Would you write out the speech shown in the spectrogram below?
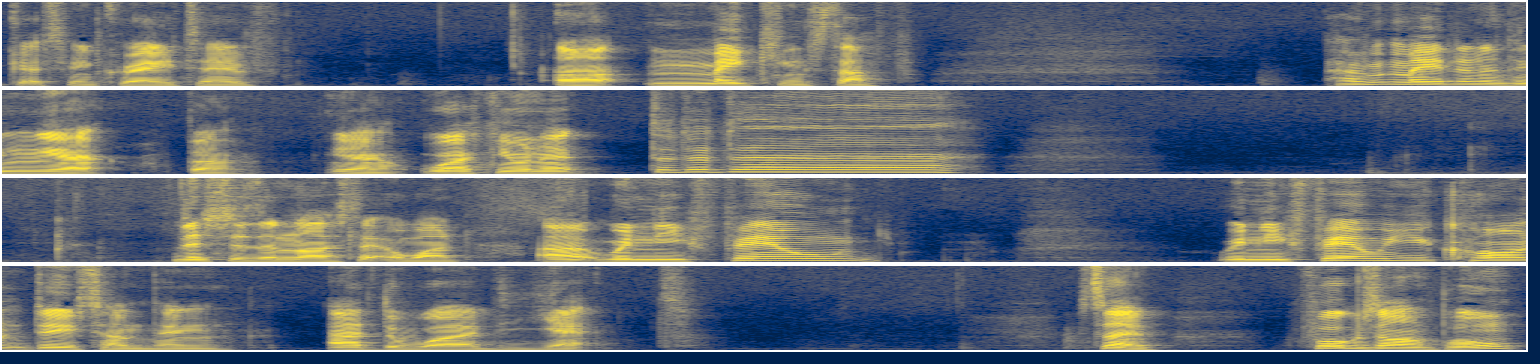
gets me creative. Uh, making stuff. Haven't made anything yet, but you know, working on it. Da-da-da. This is a nice little one. Uh, when you feel, when you feel you can't do something, add the word yet. So, for example,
